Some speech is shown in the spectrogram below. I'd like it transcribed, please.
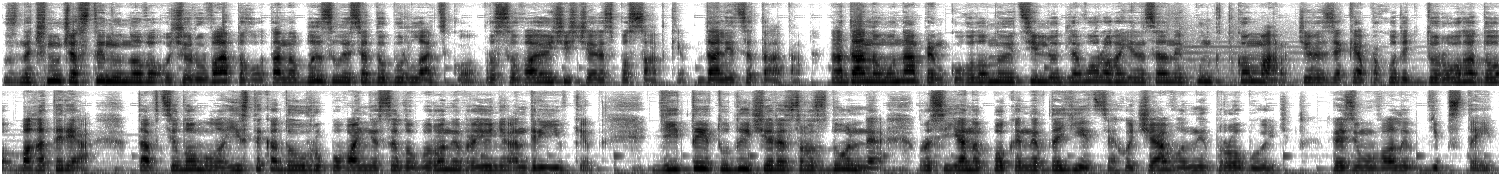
значну частину новоочаруватого та наблизилися до Бурлацького, просуваючись через посадки. Далі цитата: на даному напрямку головною ціллю для ворога є населений пункт Комар, через яке проходить дорога до Багатиря, та в цілому логістика до угрупування сил оборони в районі Андріївки. Дійти туди через роздольне росіянам поки не вдається, хоча вони пробують. Резюмували в State.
